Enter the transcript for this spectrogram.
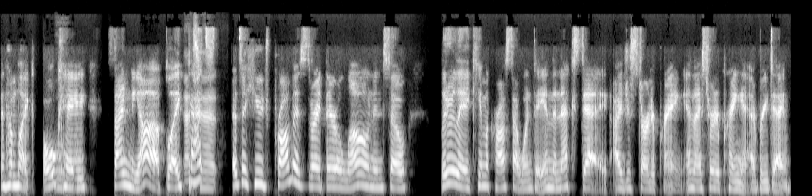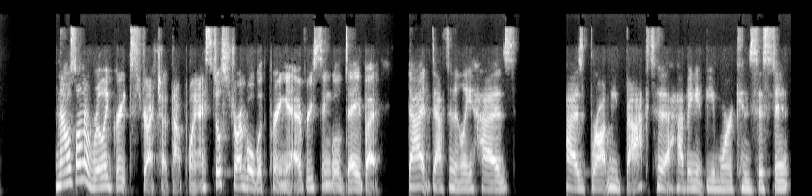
And I'm like, okay, sign me up. Like that's that's, that's a huge promise right there alone. And so literally I came across that one day and the next day I just started praying and I started praying it every day. And I was on a really great stretch at that point. I still struggle with praying it every single day, but that definitely has has brought me back to having it be more consistent.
